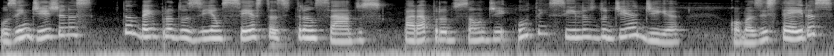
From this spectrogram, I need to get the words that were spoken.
Os indígenas também produziam cestas e trançados para a produção de utensílios do dia a dia, como as esteiras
